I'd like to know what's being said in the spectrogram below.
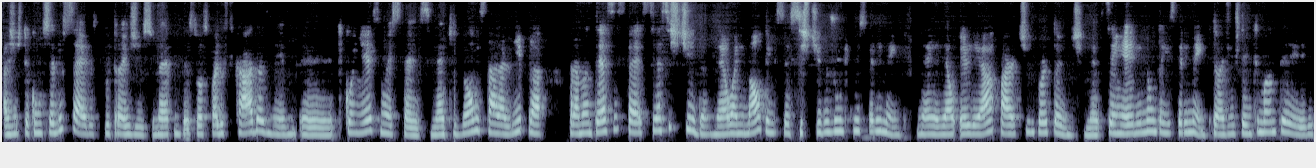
a gente ter conselhos sérios por trás disso, né, com pessoas qualificadas mesmo, é, que conheçam a espécie, né, que vão estar ali para para manter essa espécie assistida, né? O animal tem que ser assistido junto com o experimento, né? Ele é, ele é a parte importante, né? Sem ele não tem experimento. Então a gente tem que manter ele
